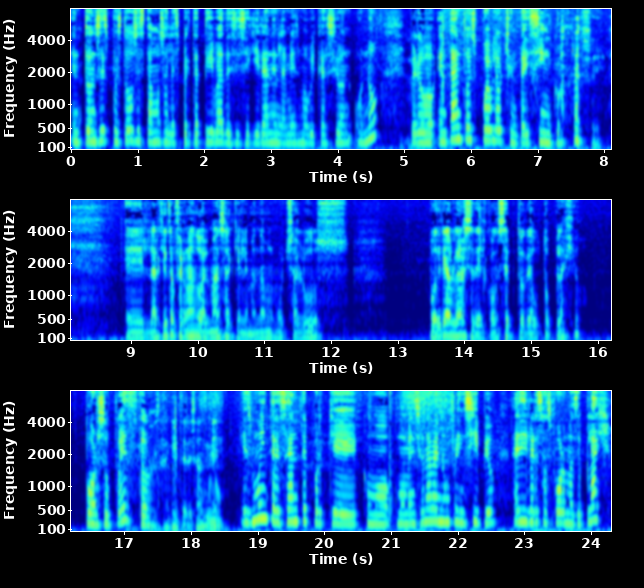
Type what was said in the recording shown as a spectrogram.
Entonces, pues todos estamos a la expectativa de si seguirán en la misma ubicación o no, pero en tanto es Puebla 85. sí. El arquitecto Fernando Almanza, a quien le mandamos muchos saludos, ¿podría hablarse del concepto de autoplagio? Por supuesto. Ah, qué interesante. Es muy interesante porque, como, como mencionaba en un principio, hay diversas formas de plagio.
